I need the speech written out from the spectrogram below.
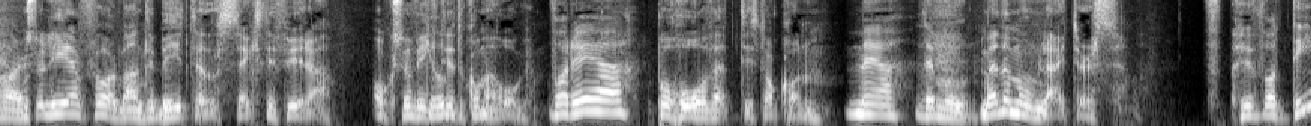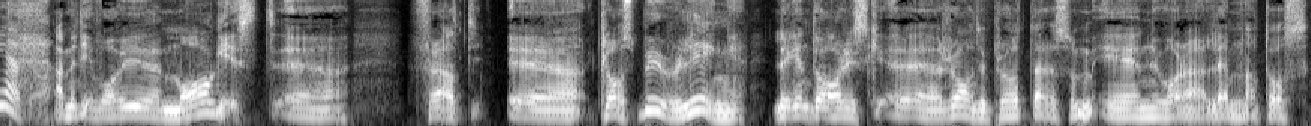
Har, Och så ler förband till Beatles 64. Också viktigt Jo. att komma ihåg. var det På Hovet i Stockholm. med The Moon? Med The Moonlighters. Hur var det då? Ja, men det var ju magiskt. Eh, för att eh, Claes Burling, legendarisk eh, radiopratare som är, nu har lämnat oss.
